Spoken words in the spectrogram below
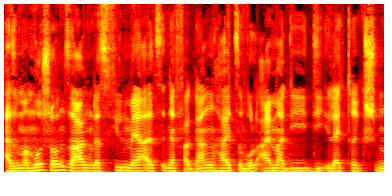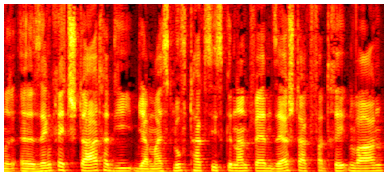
Also man muss schon sagen, dass viel mehr als in der Vergangenheit sowohl einmal die, die elektrischen äh, Senkrechtstarter, die ja meist Lufttaxis genannt werden, sehr stark vertreten waren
